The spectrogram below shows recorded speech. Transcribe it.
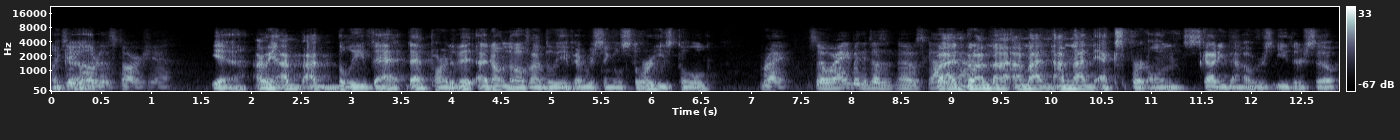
Like a, to the stars, yeah. yeah. I mean, I I believe that that part of it. I don't know if I believe every single story he's told, Right. So, for anybody that doesn't know, Scotty but I, Bowers, but I'm not I'm not I'm not an expert on Scotty Bowers either. So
